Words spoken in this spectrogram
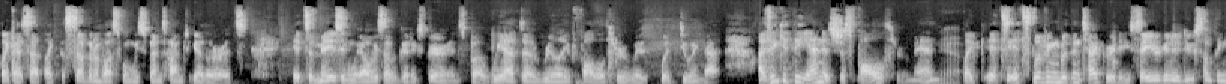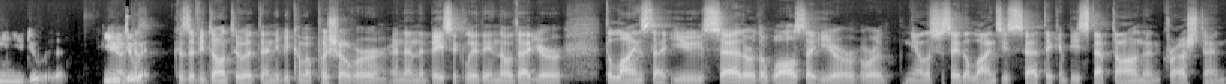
like I said, like the seven of us when we spend time together, it's it's amazing. We always have a good experience, but we had to really follow through with with doing that. I think at the end, it's just follow through, man. Yeah. Like it's it's living with integrity. Say you're going to do something and you do with it. You yeah, do it because if you don't do it then you become a pushover and then they basically they know that you're the lines that you set or the walls that you're or you know let's just say the lines you set they can be stepped on and crushed and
